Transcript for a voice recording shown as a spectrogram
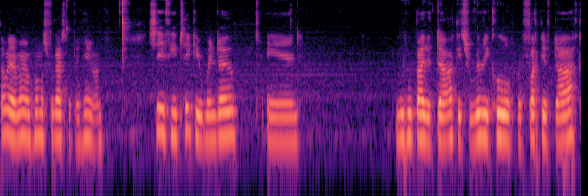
Oh yeah, I almost forgot something. Hang on. See if you take your window and move it by the dock. It's really cool, reflective dock.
